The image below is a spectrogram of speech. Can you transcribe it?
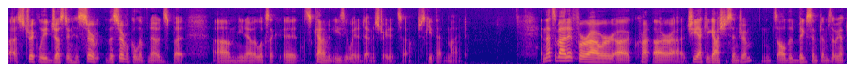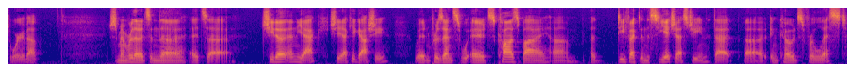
uh, strictly just in his cerv- the cervical lymph nodes, but um, you know it looks like it's kind of an easy way to demonstrate it. So just keep that in mind. And that's about it for our uh, our uh, syndrome. It's all the big symptoms that we have to worry about. Just remember that it's in the it's uh, cheetah and yak Chediak-Higashi. When presents, it's caused by um, a defect in the CHS gene that uh, encodes for list,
